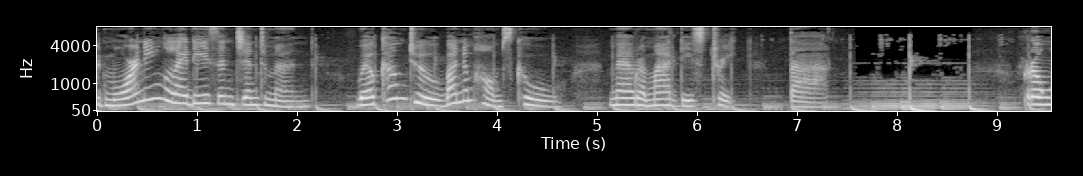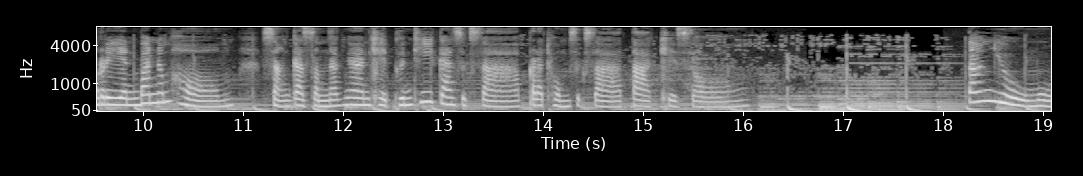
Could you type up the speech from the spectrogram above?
Good morning, ladies and gentlemen. Welcome to Banam Home School, Marama District, ตาก โรงเรียนบ้านน้ำหอม สังกัดสำนักงานเขตพื้นที่การศึกษา ประถมศึกษาตากเขต 2 ตั้งอยู่หมู่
